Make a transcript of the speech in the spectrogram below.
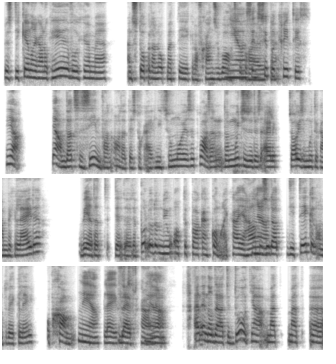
Dus die kinderen gaan ook heel veel gummen en stoppen dan ook met tekenen of gaan zwart ja, gebruiken. Ja, ze zijn super kritisch. Ja. ja, omdat ze zien van, oh, dat is toch eigenlijk niet zo mooi als het was. En dan moet je ze dus eigenlijk, zou je ze moeten gaan begeleiden weer dat, de, de, de potlood opnieuw op te pakken. En kom maar, ik ga je helpen, zodat die tekenontwikkeling op gang ja, blijft. blijft gaan. Ja. En inderdaad, de dood, ja, met, met uh,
